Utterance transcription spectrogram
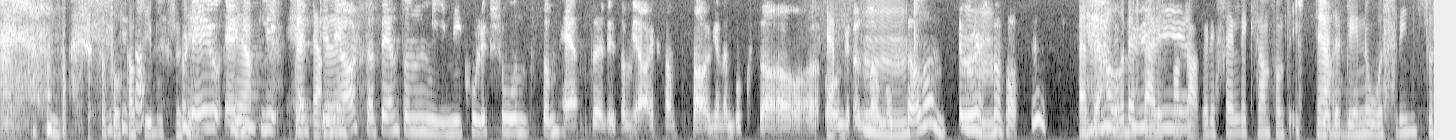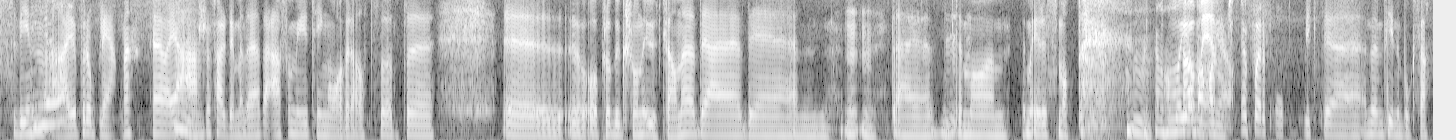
så folk kan sy buksene sine. For det er jo egentlig ja, helt genialt at det er en sånn minikolleksjon som heter liksom, ja, ikke sant, Sagene buksa og, og Grønland-buksa og sånn. Det er jo helt mm. fantastisk. Det aller beste er hvis man lager det selv, ikke sant? sånn at ikke ja. det blir noe svinn. For svinn ja. er jo problemet. Jeg er mm. så ferdig med det. Det er for mye ting overalt. Så at, uh, og produksjon i utlandet, det, er, det, mm, mm, det, er, det, må, det må, gjøres smått. Mm. man må jobbe Amen. hardt for å få den fine buksa.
